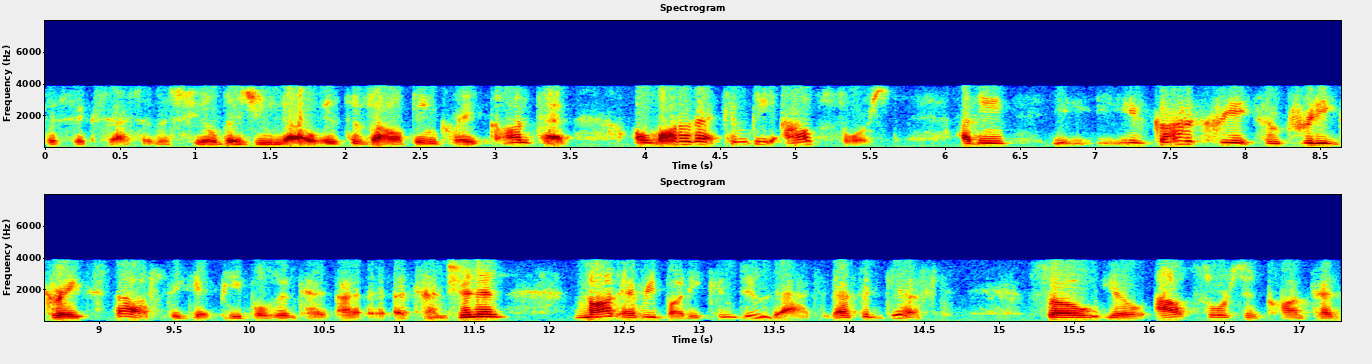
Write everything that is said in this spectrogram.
to success in this field, as you know, is developing great content. A lot of that can be outsourced. I mean, you, you've got to create some pretty great stuff to get people's inten- uh, attention, and not everybody can do that. That's a gift. So, you know, outsourcing content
